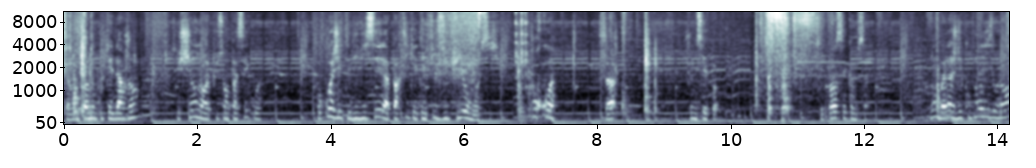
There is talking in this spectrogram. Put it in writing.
Ça va encore nous coûter de l'argent. C'est chiant, on aurait pu s'en passer quoi. Pourquoi j'ai été dévissé la partie qui était fixe du tuyau moi aussi Pourquoi Ça, je ne sais pas. Sais pas, c'est comme ça. Bon bah là je découpe mon isolant.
